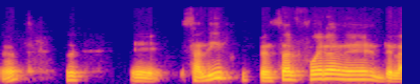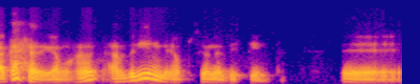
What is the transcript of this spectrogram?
¿eh? Eh, salir, pensar fuera de, la caja, digamos, abrirme opciones distintas. eh,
